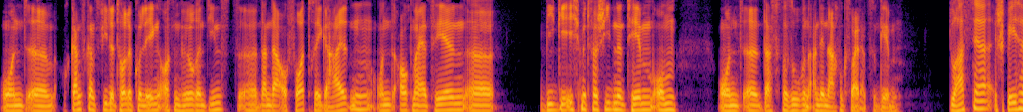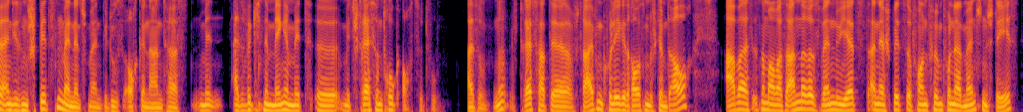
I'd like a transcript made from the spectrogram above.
und äh, auch ganz, ganz viele tolle Kollegen aus dem höheren Dienst äh, dann da auch Vorträge halten und auch mal erzählen, äh, wie gehe ich mit verschiedenen Themen um und äh, das versuchen an den Nachwuchs weiterzugeben. Du hast ja später in diesem Spitzenmanagement, wie du es auch genannt hast, mit, also wirklich eine Menge mit, äh, mit Stress und Druck auch zu tun. Also ne, Stress hat der Streifenkollege draußen bestimmt auch, aber es ist nochmal was anderes, wenn du jetzt an der Spitze von 500 Menschen stehst.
